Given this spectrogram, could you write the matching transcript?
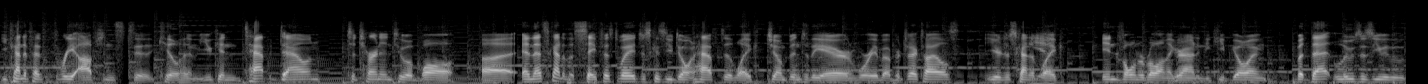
you kind of have three options to kill him. You can tap down to turn into a ball, uh, and that's kind of the safest way, just because you don't have to like jump into the air and worry about projectiles. You're just kind of Yeah. like invulnerable on the ground, and you keep going. But that loses you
